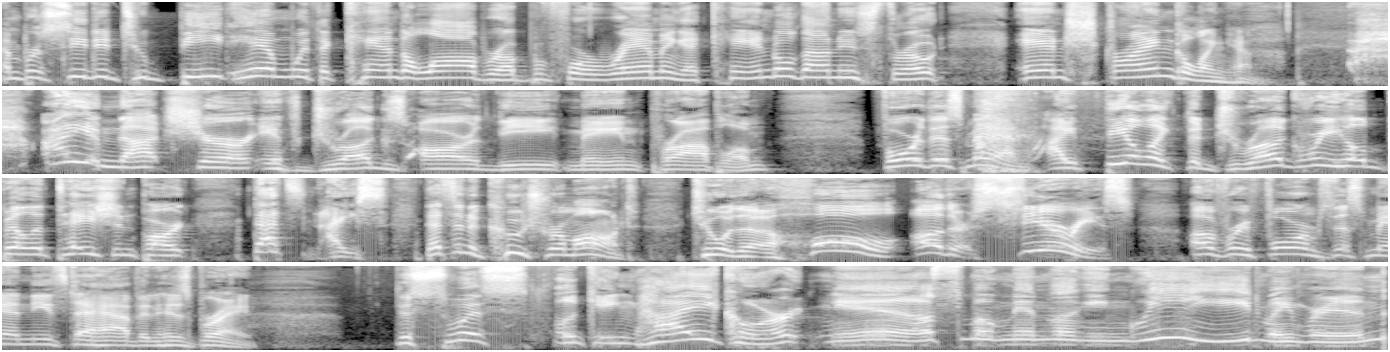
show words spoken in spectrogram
and proceeded to beat him with a candelabra before ramming a candle down his throat and strangling him. I am not sure if drugs are the main problem for this man. I feel like the drug rehabilitation part, that's nice. That's an accoutrement to the whole other series of reforms this man needs to have in his brain. The Swiss fucking high court, yeah, smoking that fucking weed, my friend.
